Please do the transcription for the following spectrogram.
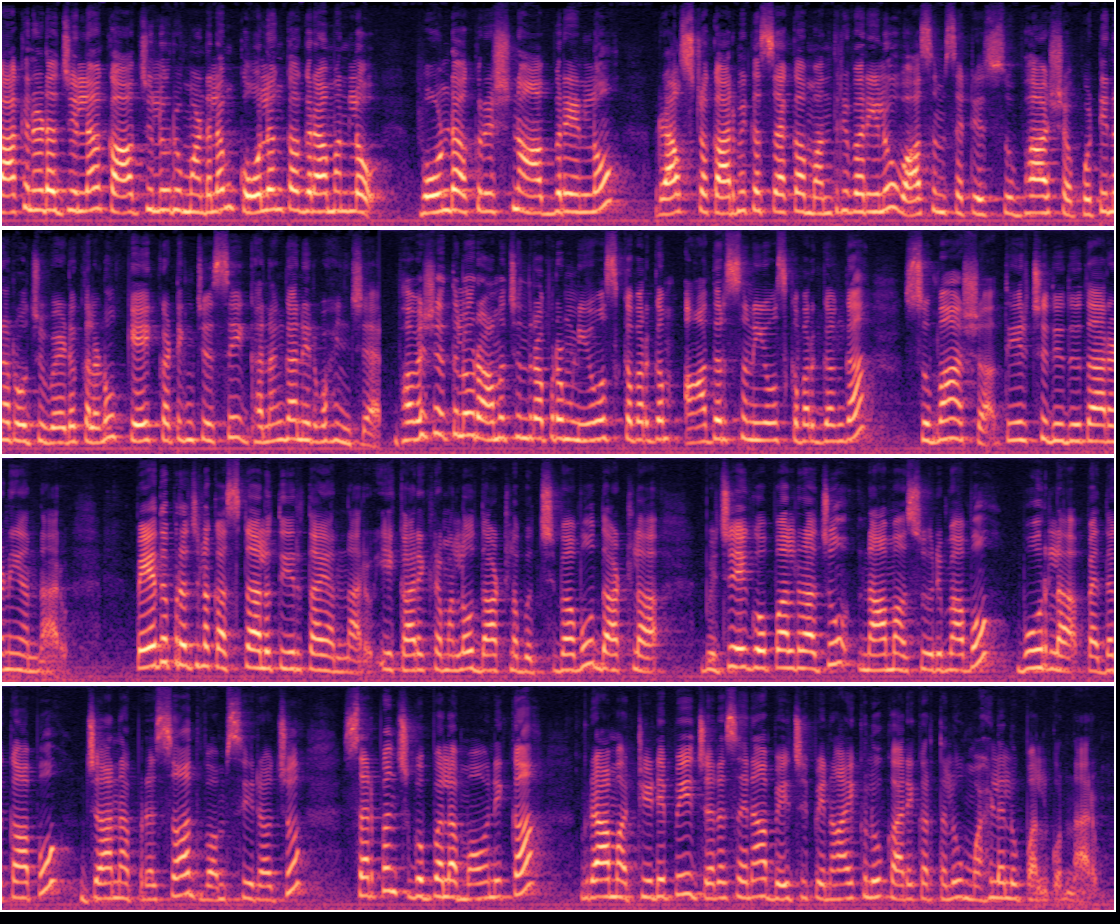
కాకినాడ జిల్లా కాజులూరు మండలం కోలంక గ్రామంలో బోండా కృష్ణ ఆధ్వర్యంలో రాష్ట్ర కార్మిక శాఖ మంత్రివర్యులు వాసంశెట్టి సుభాష్ పుట్టినరోజు వేడుకలను కేక్ కటింగ్ చేసి ఘనంగా నిర్వహించారు. భవిష్యత్తులో రామచంద్రపురం నియోజకవర్గం ఆదర్శ నియోజకవర్గంగా సుభాష్ తీర్చిదిద్దుతారని అన్నారు. పేద ప్రజల కష్టాలు తీరుతాయన్నారు. ఈ కార్యక్రమంలో దాట్ల బుచ్చిబాబు దాట్ల విజయగోపాలరాజు నామ సూరిబాబు బూర్ల పెద్దకాపు జానా ప్రసాద్ వంశీరాజు సర్పంచ్ గుబ్బల మౌనిక గ్రామ టీడీపీ జనసేన బీజేపీ నాయకులు కార్యకర్తలు మహిళలు పాల్గొన్నారు.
